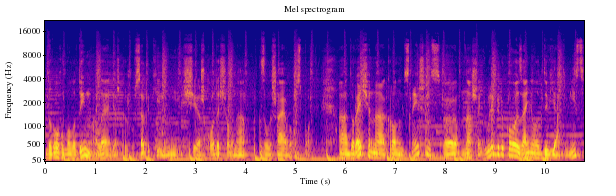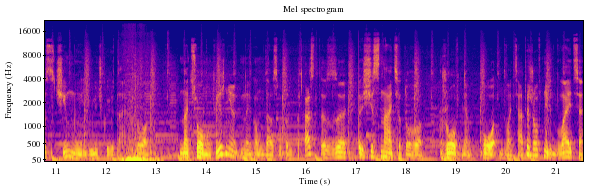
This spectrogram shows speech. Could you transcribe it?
дорогу молодим, але я ж кажу, все-таки мені ще шкода, що вона залишає велоспорт. До речі, на Chrono Destinations е, наша Юля Бірюкова зайняла дев'яте місце, з чим ми Юлічку вітаємо. То на цьому тижні, на якому зараз виходить подкаст, з 16 жовтня по 20 жовтня відбувається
